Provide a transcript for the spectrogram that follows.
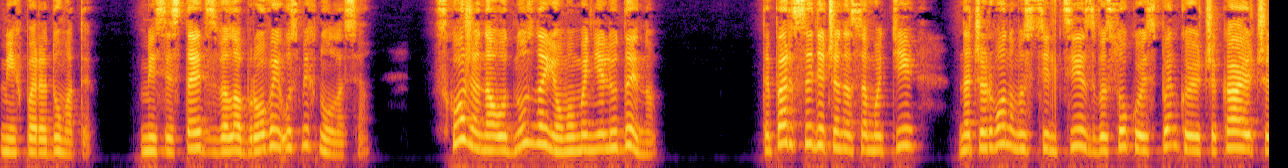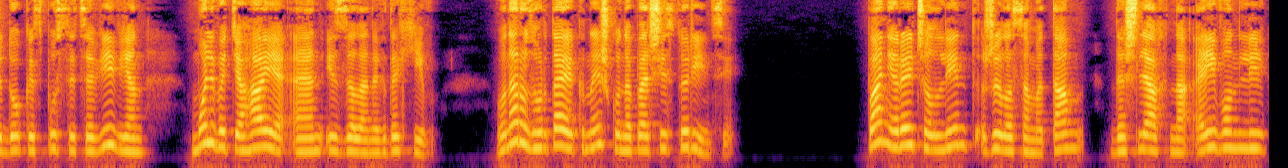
міг передумати. Місіс Тейт звела брови й усміхнулася. Схоже на одну знайому мені людину. Тепер, сидячи на самоті, на червоному стільці з високою спинкою, чекаючи, доки спуститься вів'ян, Моль витягає Ен із зелених дахів. Вона розгортає книжку на першій сторінці. Пані Рейчел Лінд жила саме там, де шлях на Ейвонлі,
